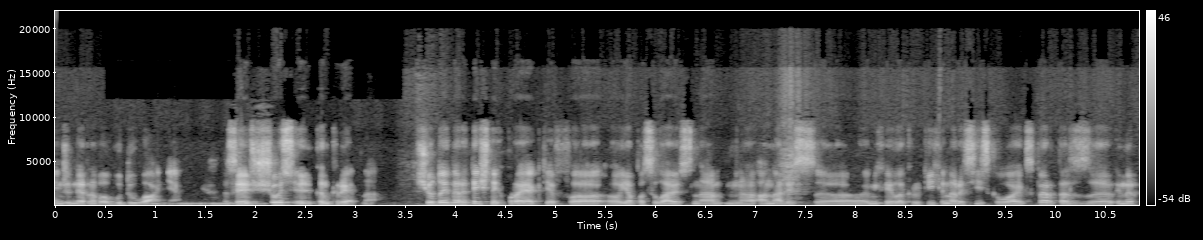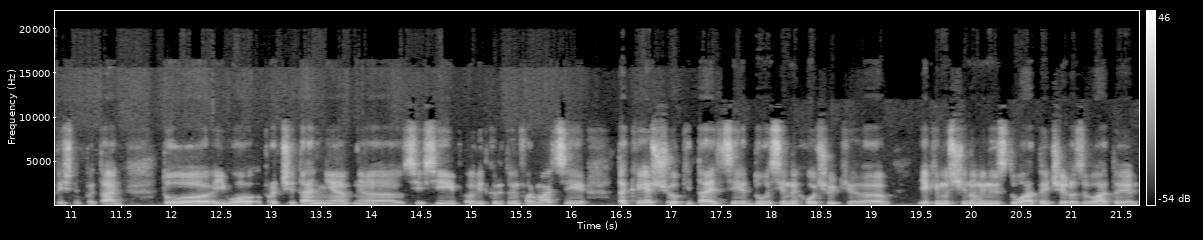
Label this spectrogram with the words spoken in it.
інженерного будування. Це щось конкретне. Щодо енергетичних проєктів, е, е, я посилаюсь на аналіз е, Михайла Крутіхіна, російського експерта з енергетичних питань. То його прочитання е, всі, всі відкритої інформації таке, що китайці досі не хочуть якимось чином інвестувати чи розвивати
